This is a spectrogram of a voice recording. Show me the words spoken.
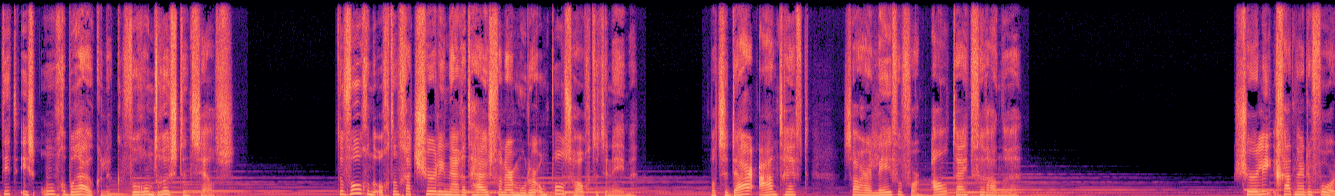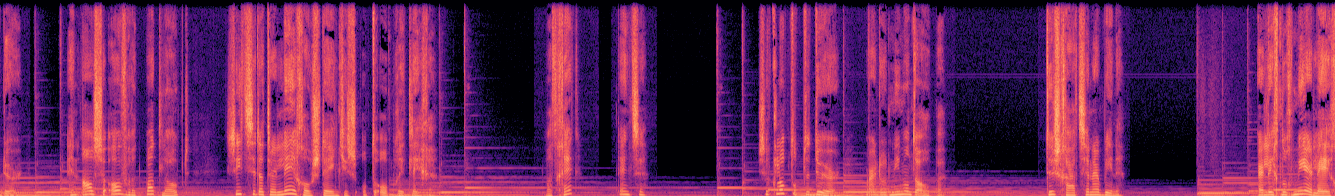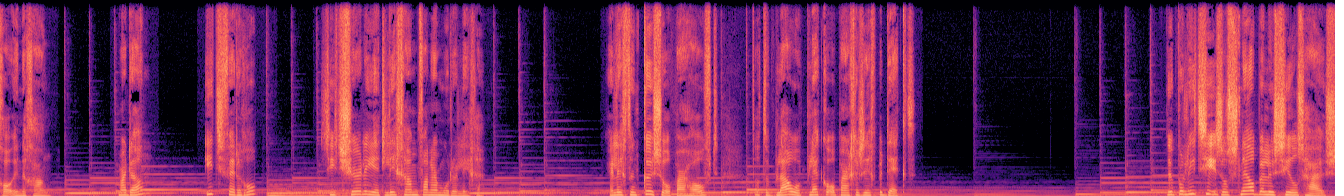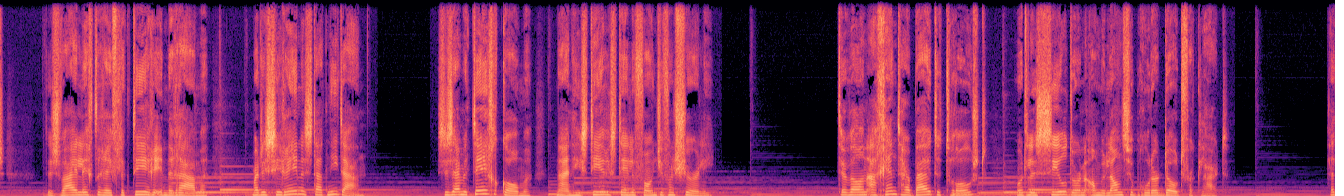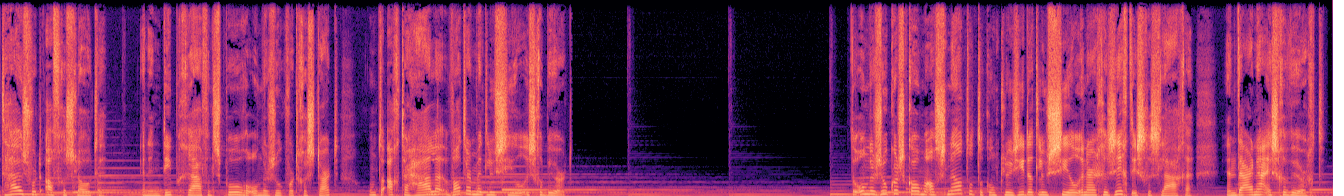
Dit is ongebruikelijk, verontrustend zelfs. De volgende ochtend gaat Shirley naar het huis van haar moeder om polshoogte te nemen. Wat ze daar aantreft, zal haar leven voor altijd veranderen. Shirley gaat naar de voordeur en als ze over het pad loopt, ziet ze dat er Lego-steentjes op de oprit liggen. Wat gek, denkt ze. Ze klopt op de deur, maar doet niemand open. Dus gaat ze naar binnen. Er ligt nog meer Lego in de gang. Maar dan, iets verderop, ziet Shirley het lichaam van haar moeder liggen. Er ligt een kussen op haar hoofd dat de blauwe plekken op haar gezicht bedekt. De politie is al snel bij Lucille's huis. De zwaailichten reflecteren in de ramen, maar de sirene staat niet aan. Ze zijn meteen gekomen na een hysterisch telefoontje van Shirley. Terwijl een agent haar buiten troost, wordt Lucille door een ambulancebroeder doodverklaard. Het huis wordt afgesloten en een diepgravend sporenonderzoek wordt gestart om te achterhalen wat er met Lucille is gebeurd. De onderzoekers komen al snel tot de conclusie dat Lucille in haar gezicht is geslagen en daarna is gewurgd.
